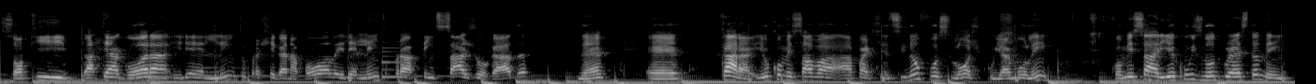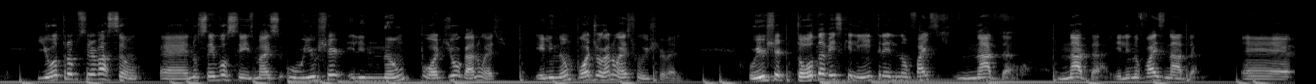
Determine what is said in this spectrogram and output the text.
Só que até agora ele é lento para chegar na bola, ele é lento para pensar a jogada, né? É, cara, eu começava a partida, se não fosse lógico o Yarmolenko, começaria com o Snodgrass também. E outra observação, é, não sei vocês, mas o Wilshire, ele não pode jogar no West. Ele não pode jogar no West, o Wilshire, velho. O Wilshire, toda vez que ele entra, ele não faz nada. Nada. Ele não faz nada. É,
